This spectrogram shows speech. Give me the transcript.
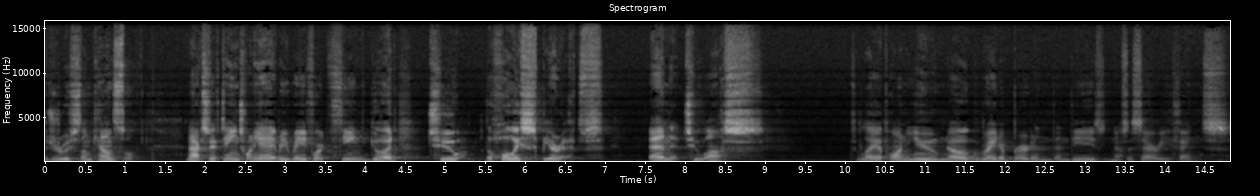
the Jerusalem Council. In Acts 15 28, we read, For it seemed good to the Holy Spirit and to us to lay upon you no greater burden than these necessary things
